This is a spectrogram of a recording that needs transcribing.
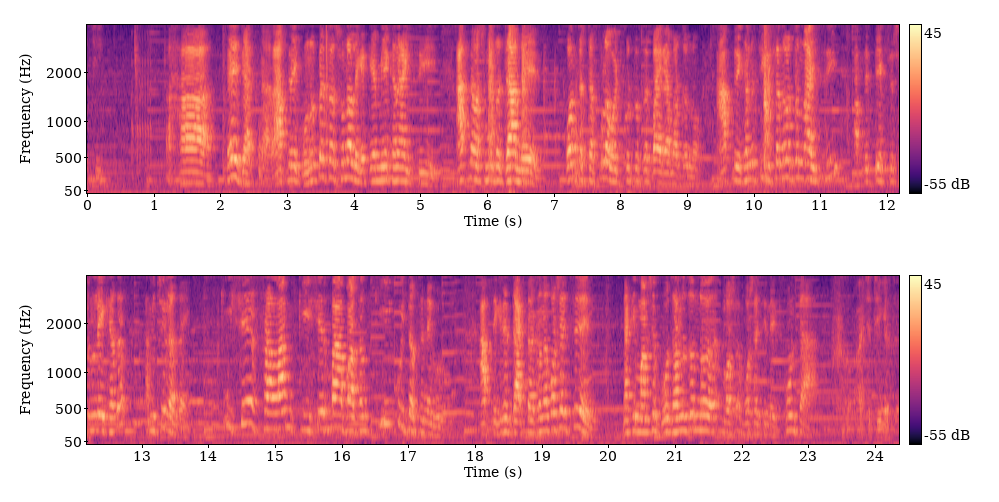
উচিত হ্যাঁ এই ডাক্তার আপনি কোনো পেঁচা শোনা লেগে কি আমি এখানে আইছি? আপনি আমার সম্বন্ধে জানেন। পঞ্চাশটা পোলা ওয়েট করতেছে বাইরে আমার জন্য। আপনি এখানে চিকিৎসা নেওয়ার জন্য আইছি। আপনি প্রেসক্রিপশন লিখে দেন আমি চলে যাই। কিসের সালাম কিসের বা বাদাম কি কইতাছেন এগুলো? আপনি কি ডাক্তারখানা বসাইছেন? নাকি মানুষের বোঝানোর জন্য বসা- বসাইছেন এটা? কোনটা? আচ্ছা ঠিক আছে।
